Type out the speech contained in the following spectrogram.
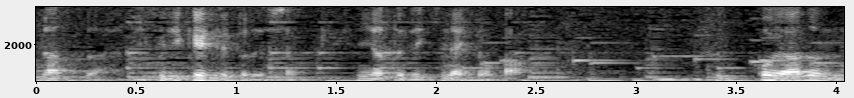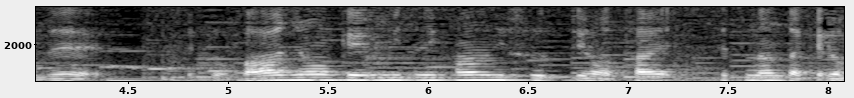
う、なんつ deprecated でしたっけ？になってできないとか、すっごいあるんで、えっと、バージョンを厳密に管理するっていうのが大切なんだけど、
